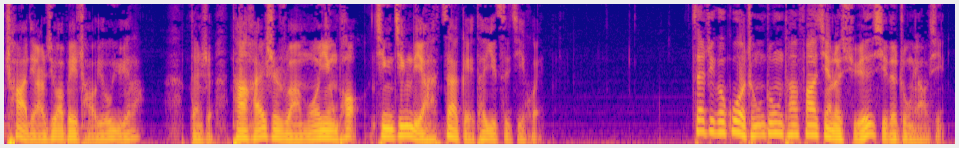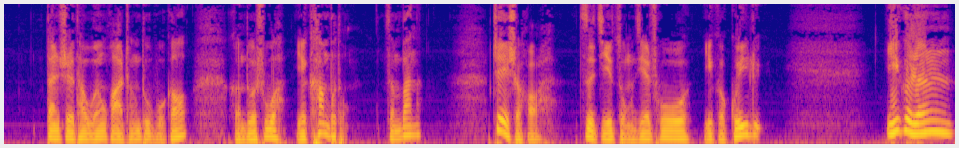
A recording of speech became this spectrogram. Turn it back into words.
差点就要被炒鱿鱼了。但是他还是软磨硬泡，请经理啊再给他一次机会。在这个过程中，他发现了学习的重要性。但是他文化程度不高，很多书啊也看不懂，怎么办呢？这时候啊，自己总结出一个规律：一个人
